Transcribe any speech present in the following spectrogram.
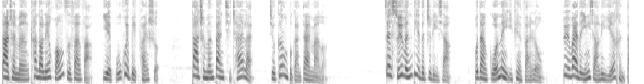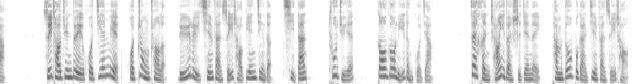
大臣们看到连皇子犯法也不会被宽赦，大臣们办起差来就更不敢怠慢了。在隋文帝的治理下。不但国内一片繁荣，对外的影响力也很大。隋朝军队或歼灭或重创了屡屡侵犯隋朝边境的契丹、突厥、高句丽等国家，在很长一段时间内，他们都不敢进犯隋朝，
